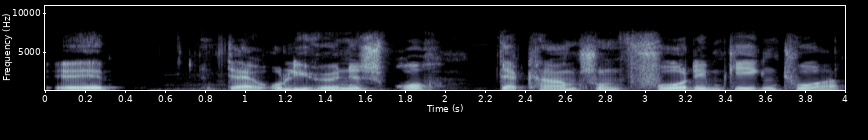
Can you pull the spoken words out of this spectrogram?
Äh, der Uli Hoeneß-Spruch, der kam schon vor dem Gegentor.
